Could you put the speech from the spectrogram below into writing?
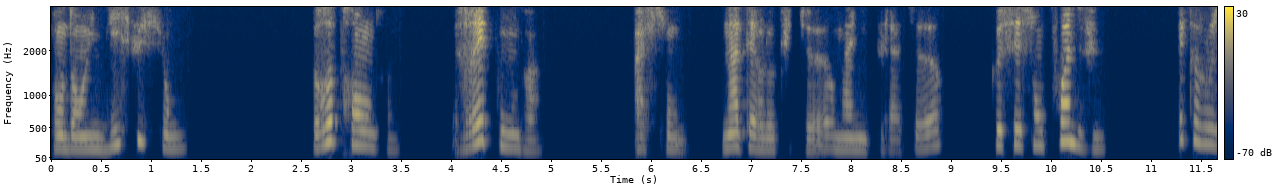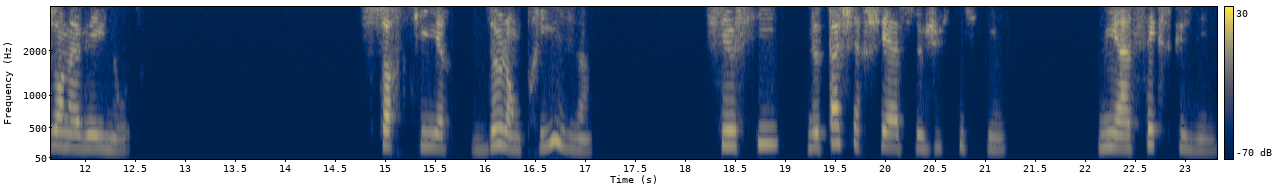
pendant une discussion, reprendre, répondre à son interlocuteur, manipulateur, que c'est son point de vue et que vous en avez une autre. Sortir de l'emprise, c'est aussi ne pas chercher à se justifier, ni à s'excuser.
